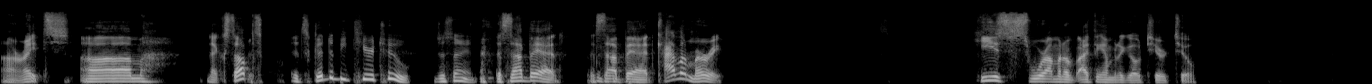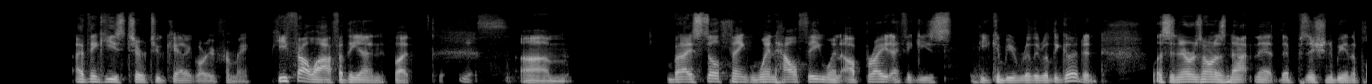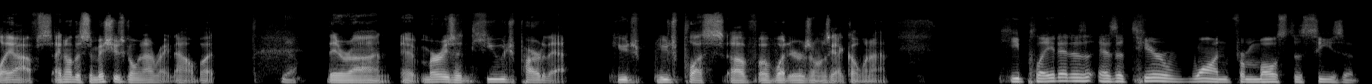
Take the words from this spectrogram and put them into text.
All right. Um next up. It's good to be tier two. Just saying. It's not bad. It's not bad. Kyler Murray. He's where I'm gonna I think I'm gonna go tier two. I think he's tier two category for me. He fell off at the end, but Yes. um but I still think when healthy, when upright, I think he's he can be really, really good. And listen, Arizona's not in that, that position to be in the playoffs. I know there's some issues going on right now, but Yeah. they're uh Murray's a huge part of that. Huge, huge plus of of what Arizona's got going on. he played it as, as a tier one for most of the season,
